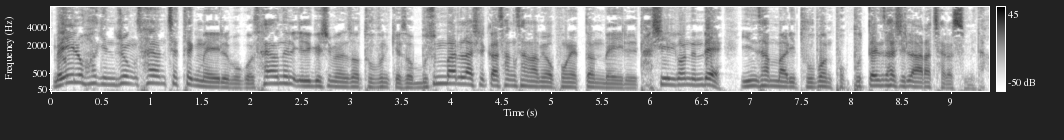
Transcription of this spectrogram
메일 확인 중 사연 채택 메일을 보고 사연을 읽으시면서 두 분께서 무슨 말을 하실까 상상하며 보냈던 메일을 다시 읽었는데 인사말이 두 번 복붙된 사실을 알아차렸습니다.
